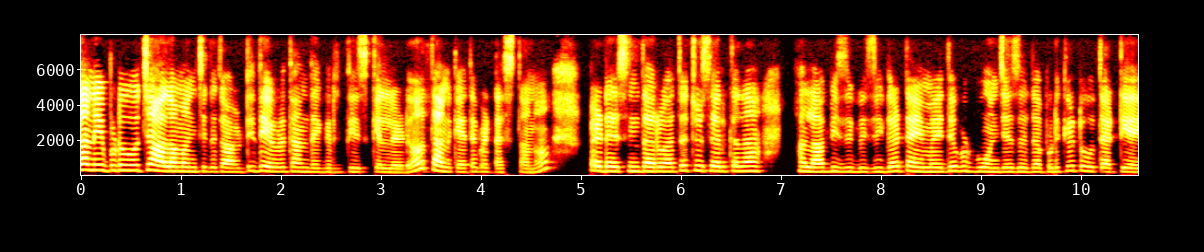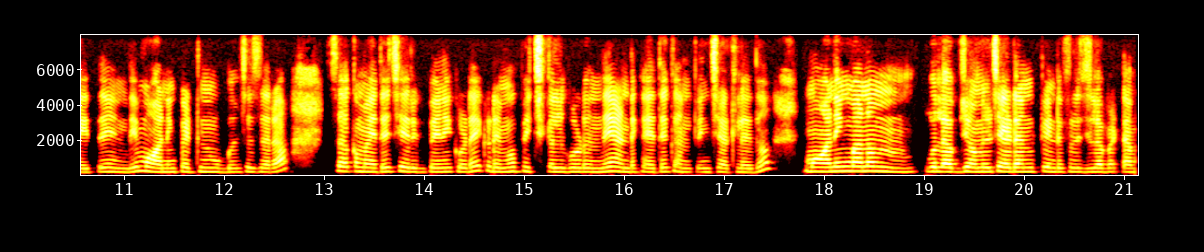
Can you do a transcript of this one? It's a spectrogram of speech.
తను ఇప్పుడు చాలా మంచిది కాబట్టి దేవుడు తన దగ్గరికి తీసుకెళ్ళాడు. తనకైతే పెట్టేస్తాను. పెట్టేసిన తర్వాత చూసారు కదా! అలా బిజీ బిజీగా టైం అయితే ఇప్పుడు భోంచేసేటప్పటికి 2:30 అయిపోయింది. మార్నింగ్ పెట్టిన ముగ్గులు చూసారా? సగం అయితే చెరిగిపోయినాయి కూడా. ఇక్కడేమో పిచ్చుకలు కూడా ఉంది. ఎండకైతే కనిపించట్లేదు. మార్నింగ్ మనం గులాబ్ జాములు చేయడానికి పిండి ఫ్రిడ్జ్‌లో పెట్టాం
